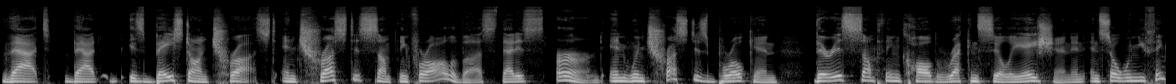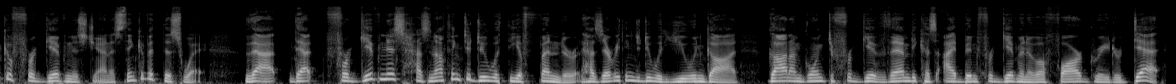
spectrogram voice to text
that that is based on trust and trust is something for all of us that is earned and when trust is broken there is something called reconciliation. And, and so when you think of forgiveness, Janice, think of it this way that that forgiveness has nothing to do with the offender. It has everything to do with you and God. God, I'm going to forgive them because I've been forgiven of a far greater debt.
